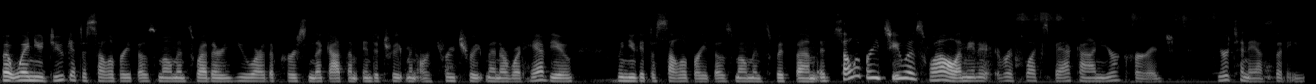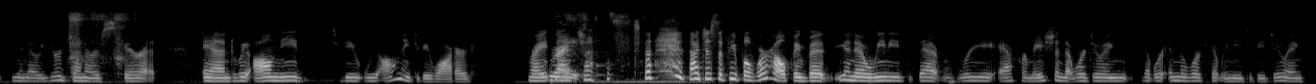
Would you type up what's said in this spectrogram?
but when you do get to celebrate those moments, whether you are the person that got them into treatment or through treatment or what have you, when you get to celebrate those moments with them, it celebrates you as well. I mean, it reflects back on your courage your tenacity, you know, your generous spirit. And we all need to be we all need to be watered. Right? Right. Not just not just the people we're helping, but you know, we need that reaffirmation that we're doing, that we're in the work that we need to be doing.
